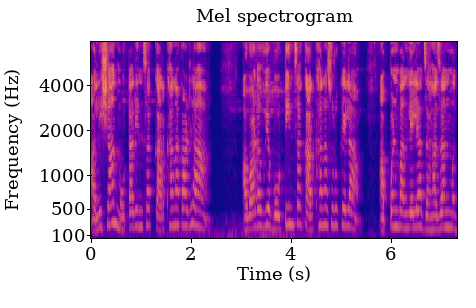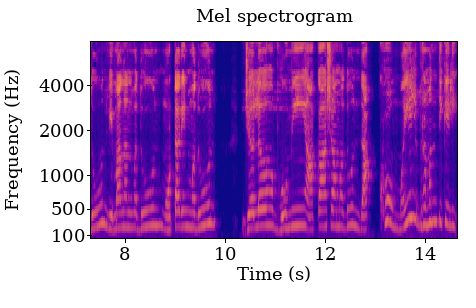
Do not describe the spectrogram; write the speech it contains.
आलिशान मोटारींचा कारखाना काढला. अवाढव्य बोटींचा कारखाना सुरू केला. आपण बांधलेल्या जहाजांमधून विमानांमधून मोटारींमधून जल भूमी आकाशामधून लाखो मैल भ्रमंती केली.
